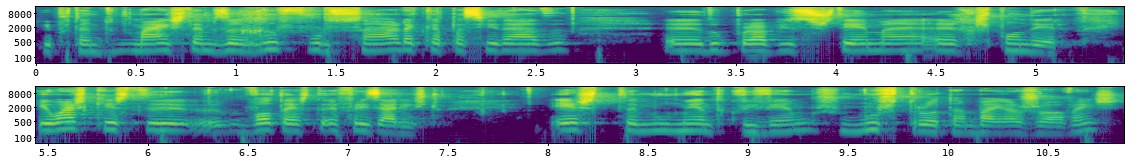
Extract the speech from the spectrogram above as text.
E, portanto, mais estamos a reforçar a capacidade uh, do próprio sistema a responder. Eu acho que este, volto a, este, a frisar isto, este momento que vivemos mostrou também aos jovens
